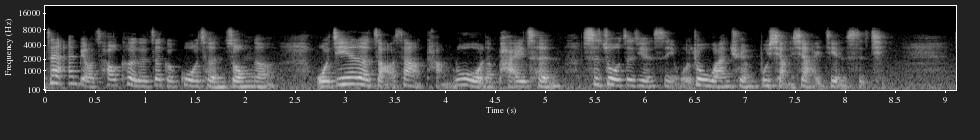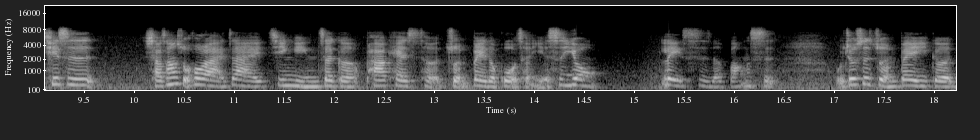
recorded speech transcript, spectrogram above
在按表操课的这个过程中呢，我今天的早上，倘若我的排程是做这件事情，我就完全不想下一件事情。其实小仓鼠后来在经营这个 podcast 准备的过程，也是用类似的方式。我就是准备一个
